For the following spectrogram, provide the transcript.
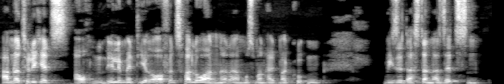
haben natürlich jetzt auch ein Element ihrer Offense verloren, ne? Da muss man halt mal gucken, wie sie das dann ersetzen.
